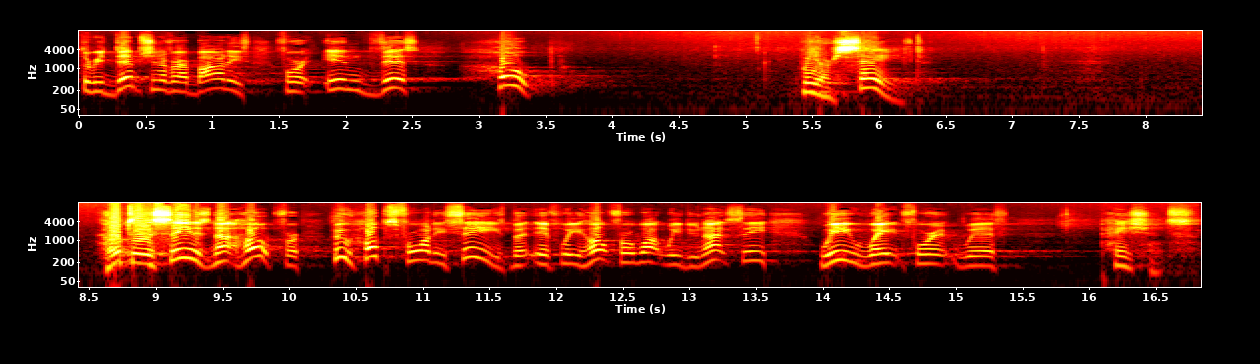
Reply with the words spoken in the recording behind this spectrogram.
the redemption of our bodies, for in this hope we are saved. Hope to is seen is not hope, for who hopes for what he sees? But if we hope for what we do not see, we wait for it with patience,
